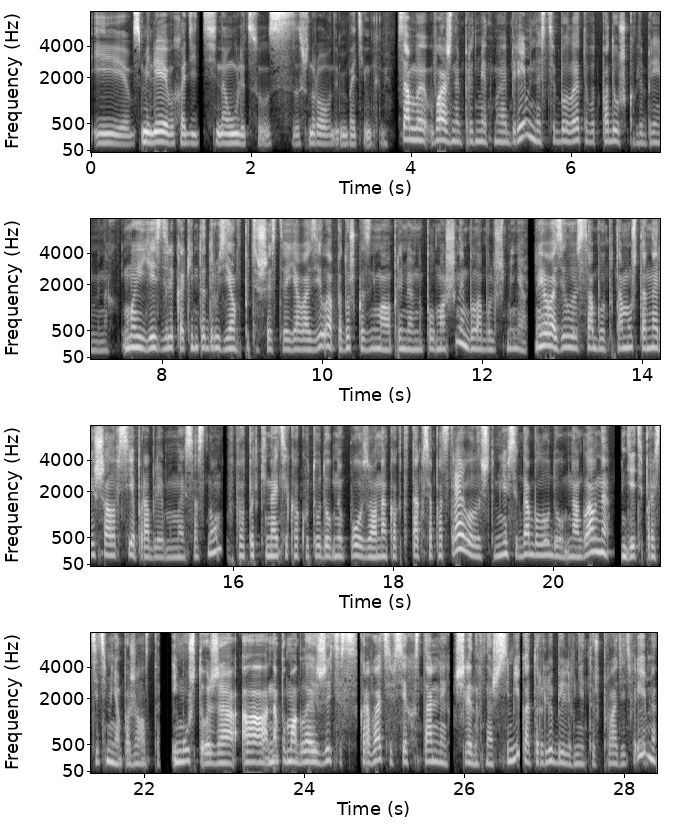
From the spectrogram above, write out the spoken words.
и смелее выходить на улицу с шнурованными ботинками. Самый важный предмет моей беременности был это вот подушка для беременных. Мы ездили к каким-то друзьям в путешествие, я возила, а подушка занимала примерно полмашины, была больше меня. Но я возила ее с собой, потому что она решала все проблемы мои со сном. В попытке найти какую-то удобную позу она как-то так вся подстраивалась, что мне всегда было удобно. А главное, дети, простите меня, пожалуйста, и муж тоже. А она помогла изжить из кровати всех остальных членов нашей семьи, которые любили в ней тоже проводить время.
